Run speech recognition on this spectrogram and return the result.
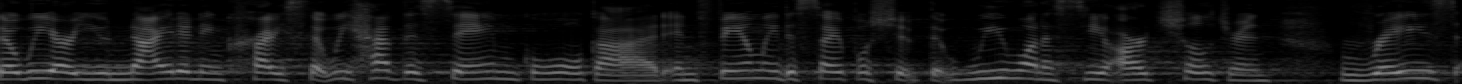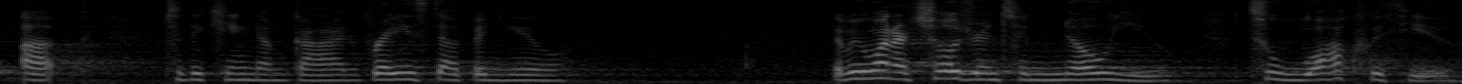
that we are united in Christ, that we have the same goal, God, in family discipleship, that we want to see our children raised up to the kingdom, God, raised up in you. That we want our children to know you, to walk with you.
